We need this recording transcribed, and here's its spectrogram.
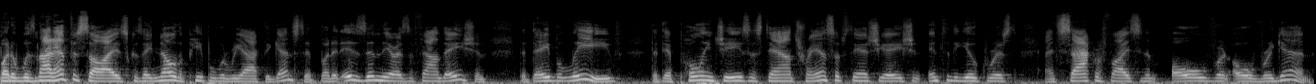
But it was not emphasized because they know the people would react against it. But it is in there as a foundation that they believe that they're pulling Jesus down, transubstantiation, into the Eucharist, and sacrificing him over and over again.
